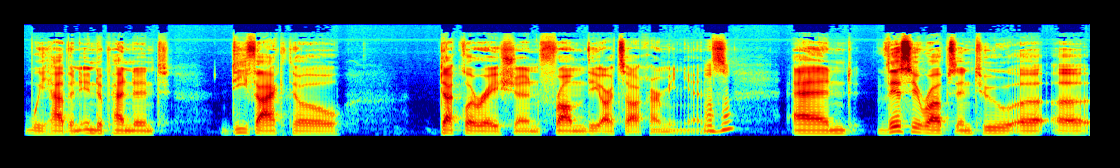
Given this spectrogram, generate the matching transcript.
we have an independent de facto declaration from the Artsakh Armenians. Mm-hmm. And this erupts into a, a,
